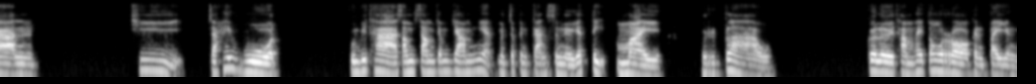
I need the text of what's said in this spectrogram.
การที่จะให้โหวตคุณพิธาซ้ำๆย้ำๆเนี่ย มันจะเป็นการเสนอยติใหม่ หรือเปล่า ก็เลยทำให้ต้องรอกันไปอย่าง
